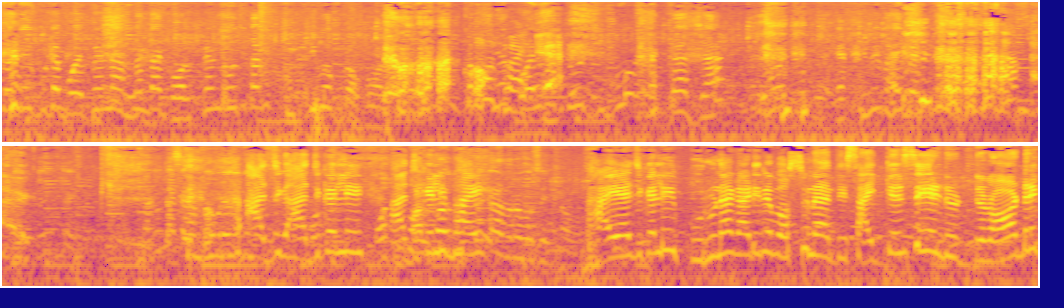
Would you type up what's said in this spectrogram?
ଯଦି ଗୋଟେ ବୟଫ୍ରେଣ୍ଡ ଆଣିଲା ତା ଗର୍ଲଫ୍ରେଣ୍ଡ ହଉଛି ତାକୁ ଠିକିବ ପ୍ରବଳ କଣ ସେ କହିବା? କହିବ, ତୁ ଯିବୁ ଏକା ଯା ଏଠି ବି ଭାଇ ବେଟରୀ ଆଜି ଆଜିକାଲି ଆଜିକାଲି ଭାଇ ଭାଇ ଆଜିକାଲି ପୁରୁଣା ଗାଡିରେ ବସୁନାହାନ୍ତି ସାଇକେଲ ସେ ରଡରେ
